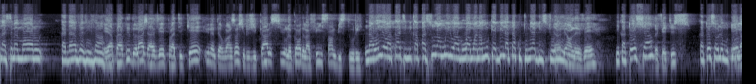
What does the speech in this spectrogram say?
Nasema mort cadavre vivant Et à partir de là, j'avais pratiqué une intervention chirurgicale sur le corps de la fille sans bistouri. J'avais enlevé le fœtus. Et là,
